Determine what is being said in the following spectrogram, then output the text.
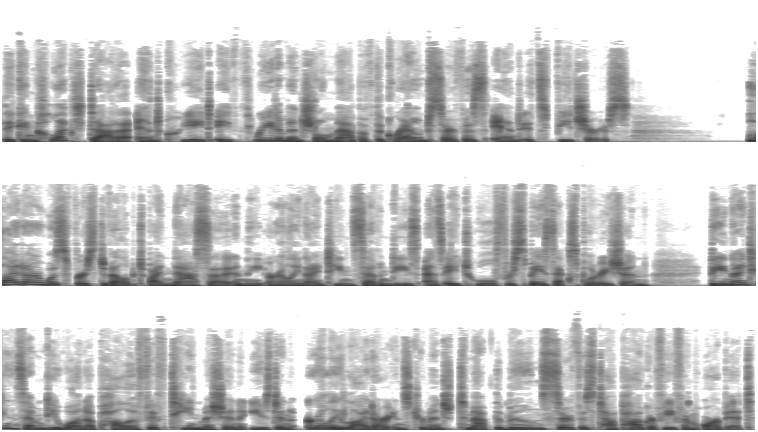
they can collect data and create a three dimensional map of the ground surface and its features. LIDAR was first developed by NASA in the early 1970s as a tool for space exploration. The 1971 Apollo 15 mission used an early LIDAR instrument to map the moon's surface topography from orbit,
